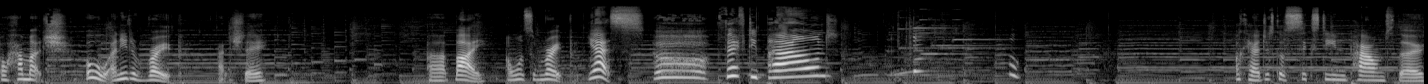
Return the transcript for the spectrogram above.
or how much. Oh, I need a rope, actually. Uh, buy. I want some rope. Yes! Oh, 50 pound? No! Okay, I just got 16 pounds though.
